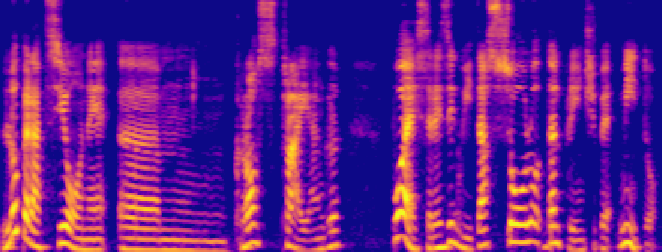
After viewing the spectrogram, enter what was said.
L'operazione um, Cross Triangle può essere eseguita solo dal principe Mito,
